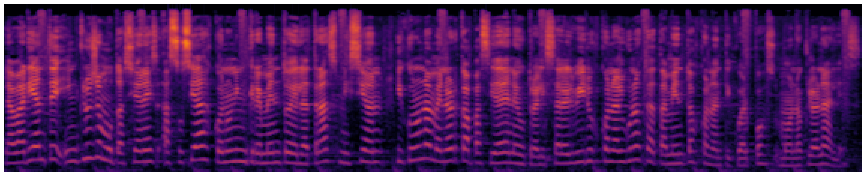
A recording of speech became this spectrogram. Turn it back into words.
La variante incluye mutaciones asociadas con un incremento de la transmisión y con una menor capacidad de neutralizar el virus con algunos tratamientos con anticuerpos monoclonales.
